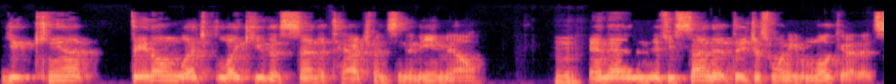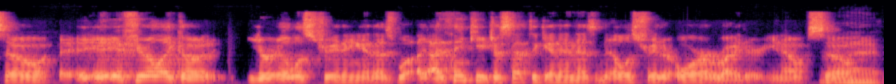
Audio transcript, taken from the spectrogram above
you can't. They don't like like you to send attachments in an email. Hmm. And then if you send it, they just won't even look at it. So if you're like a you're illustrating it as well, I think you just have to get in as an illustrator or a writer, you know. So, right.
